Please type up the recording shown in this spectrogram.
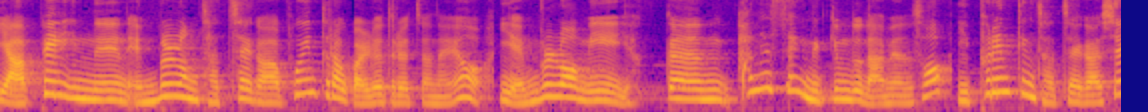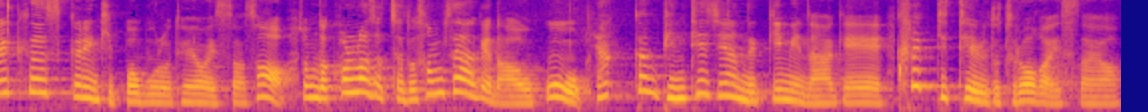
이 앞에 있는 엠블럼 자체가 포인트라고 알려드렸잖아요. 이 엠블럼이 약간 하늘색 느낌도 나면서 이 프린팅 자체가 실크 스크린 기법으로 되어 있어서 좀 더 컬러 자체도 섬세하게 나오고 약간 빈티지한 느낌이 나게 crack 디테일도 들어가 있어요.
